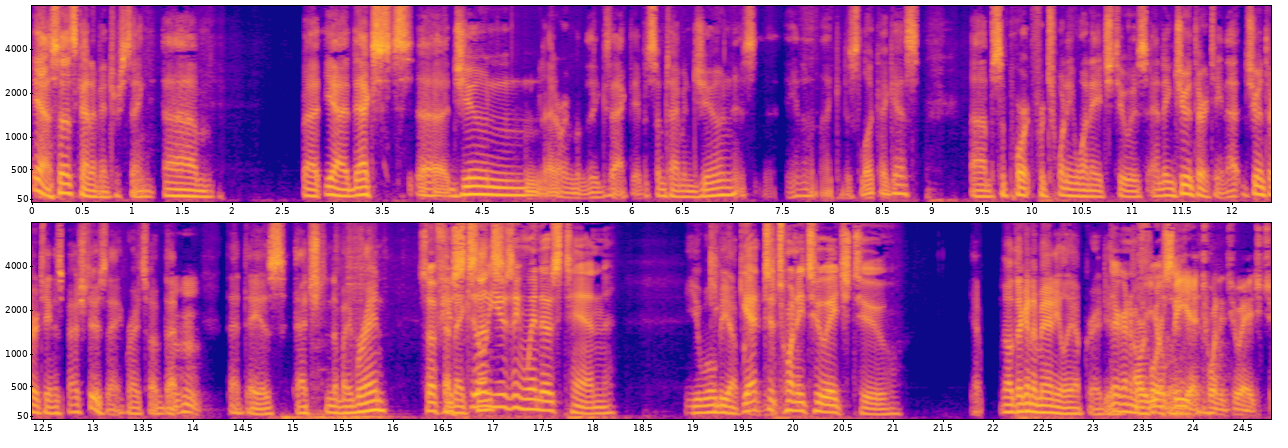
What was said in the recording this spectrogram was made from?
Yeah, so that's kind of interesting. Um, but yeah, next uh, June, I don't remember the exact date, but sometime in June, is you know, I can just look, I guess. Um, support for 21H2 is ending June 13. That June 13 is Patch Tuesday, right? So that Mhm. that day is etched into my brain. So if That you're still sense. using Windows 10, You will be upgraded. get to 22H2. Yep. No, they're going to manually upgrade you. They're going to Or you'll be at 22H2.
